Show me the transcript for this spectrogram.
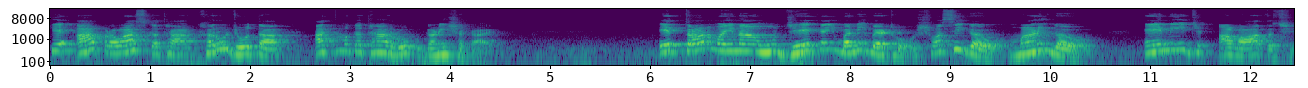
કે આ પ્રવાસ કથા ખરું જોતા આત્મકથા રૂપ ગણી શકાય. એ ત્રણ મહિના હું જે કંઈ બની બેઠો, શ્વસી ગયો, માણી ગયો, એની જ આ વાત છે.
